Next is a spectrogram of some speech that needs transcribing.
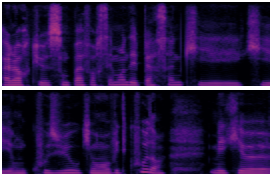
alors que ce ne sont pas forcément des personnes qui, qui ont cousu ou qui ont envie de coudre, mais que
